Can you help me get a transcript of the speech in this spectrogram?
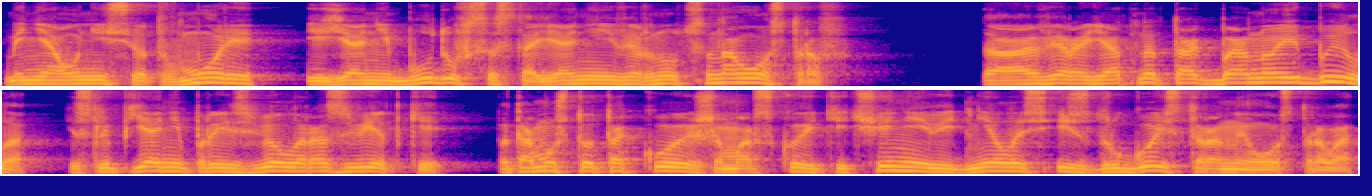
меня унесет в море, и я не буду в состоянии вернуться на остров? Да, вероятно, так бы оно и было, если б я не произвел разведки, потому что такое же морское течение виднелось и с другой стороны острова,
